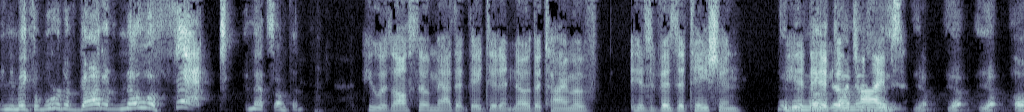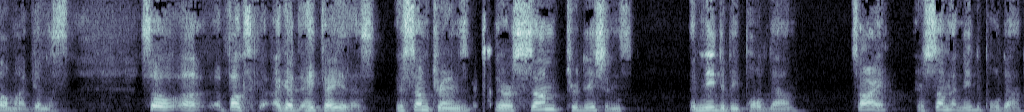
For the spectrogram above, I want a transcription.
and you make the word of God of no effect. Isn't that something? He was also mad that they didn't know the time of his visitation. They didn't know, they the, didn't know the times. visit. Yep, yep, yep. Oh my goodness. So, uh, folks, I got to hate to tell you this. There's some trends. There are some traditions that need to be pulled down. Sorry, there's some that need to pull down.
